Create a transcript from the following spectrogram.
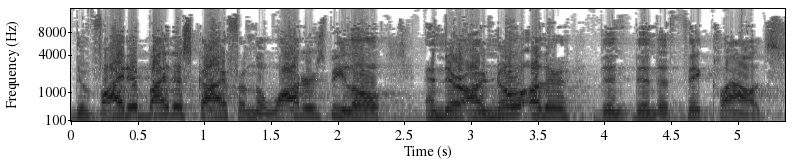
Divided by the sky from the waters below, and there are no other than, than the thick clouds.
